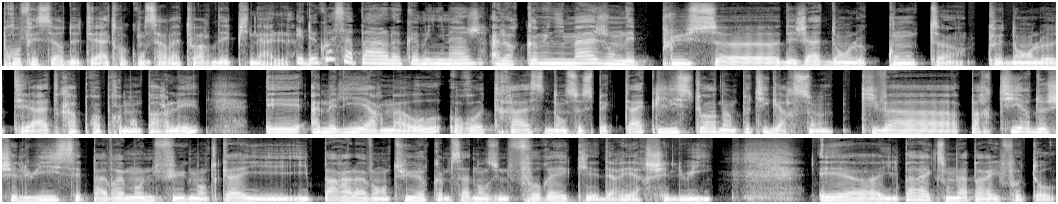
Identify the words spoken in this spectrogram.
professeure de théâtre au Conservatoire d'Épinal. Et de quoi ça parle comme une image? Alors comme une image, on est plus euh, déjà dans le conte que dans le théâtre à proprement parler. Et Amélie Armao retrace dans ce spectacle l'histoire d'un petit garçon qui va partir de chez lui. C'est pas vraiment une fugue, mais en tout cas, il, part à l'aventure comme ça dans une forêt qui est derrière chez lui. Et euh, il part avec son appareil photo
